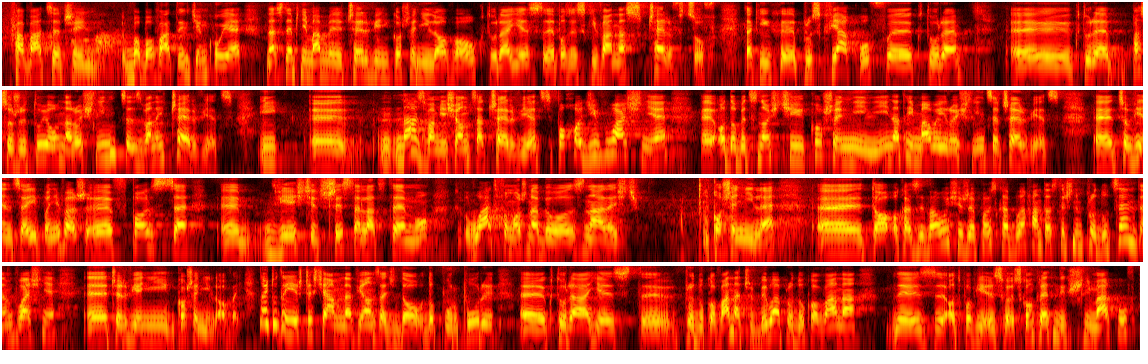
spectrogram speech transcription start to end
fabace, czyli bobowatych, dziękuję. Następnie mamy czerwień koszenilową, która jest pozyskiwana z czerwców, takich pluskwiaków, które, które pasożytują na roślince zwanej czerwiec. I nazwa miesiąca czerwiec pochodzi właśnie od obecności koszenili na tej małej roślince czerwiec. Co więcej, ponieważ w Polsce 200-300 lat temu łatwo można było znaleźć koszenile, to okazywało się, że Polska była fantastycznym producentem właśnie czerwieni koszenilowej. No i tutaj jeszcze chciałam nawiązać do, do purpury, która jest produkowana, czy była produkowana z, z, z konkretnych ślimaków,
